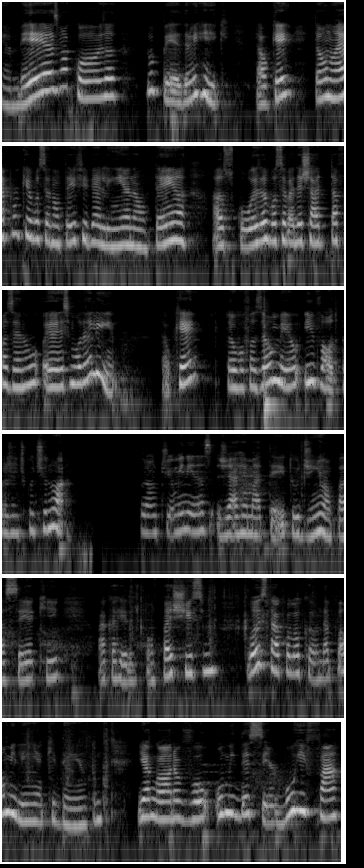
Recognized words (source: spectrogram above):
é a mesma coisa do Pedro Henrique tá ok? Então, não é porque você não tem fivelinha, não tenha as coisas, você vai deixar de estar tá fazendo esse modelinho, tá ok? Então, eu vou fazer o meu e volto pra gente continuar. Prontinho, meninas, já arrematei tudinho, ó, passei aqui a carreira de ponto baixíssimo. Vou estar colocando a palmilhinha aqui dentro e agora vou umedecer, borrifar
